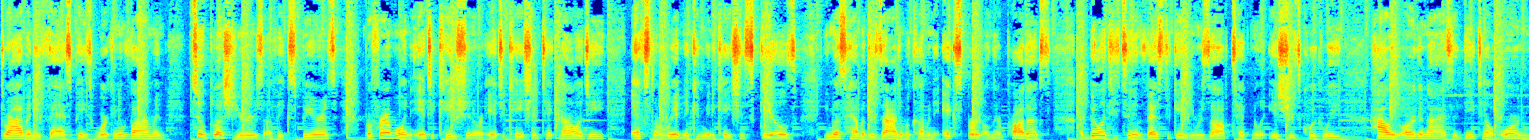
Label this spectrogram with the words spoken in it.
thrive in a fast paced working environment, two plus years of experience, preferable in education or education technology, excellent written and communication skills. You must have a desire to become an expert on their products, ability to investigate and resolve technical issues quickly, highly organized and detailed order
